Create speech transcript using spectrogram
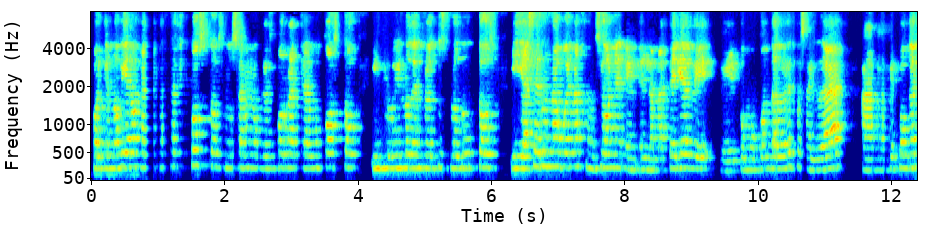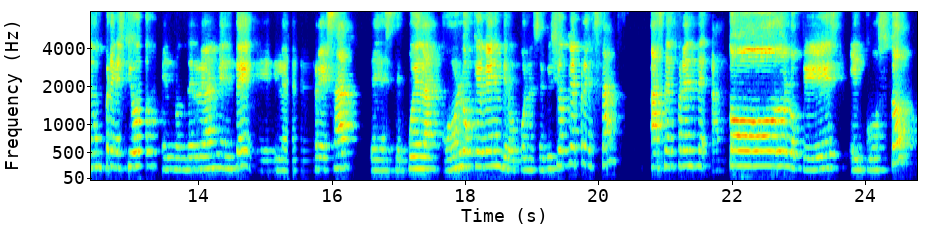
porque no vieron la tasa de costos, no saben lo que es crear un costo, incluirlo dentro de tus productos y hacer una buena función en, en la materia de, como contadores, pues ayudar a, que pongan un precio en donde realmente eh, la empresa este, pueda, con lo que vende o con el servicio que presta, hacer frente a todo lo que es el costo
